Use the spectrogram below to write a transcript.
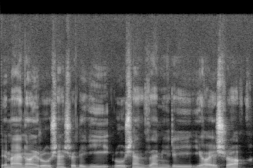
به معنای روشن شدگی، روشن زمیری یا اشراق.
